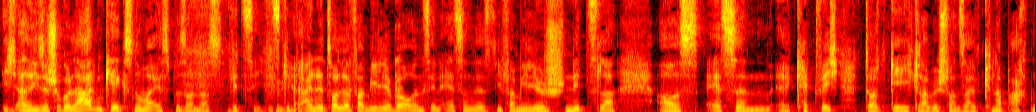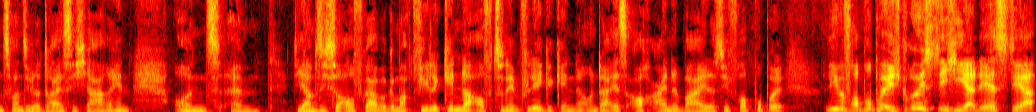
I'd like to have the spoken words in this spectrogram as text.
Ich, also diese Schokoladenkeksnummer Nummer ist besonders witzig. Es gibt eine tolle Familie bei uns in Essen, das ist die Familie Schnitzler aus Essen-Kettwig. Dort gehe ich, glaube ich, schon seit knapp 28 oder 30 Jahre hin. Und ähm, die haben sich zur Aufgabe gemacht, viele Kinder aufzunehmen, Pflegekinder. Und da ist auch eine bei, das ist die Frau Puppe. Liebe Frau Puppe, ich grüße dich hier. Der ist der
